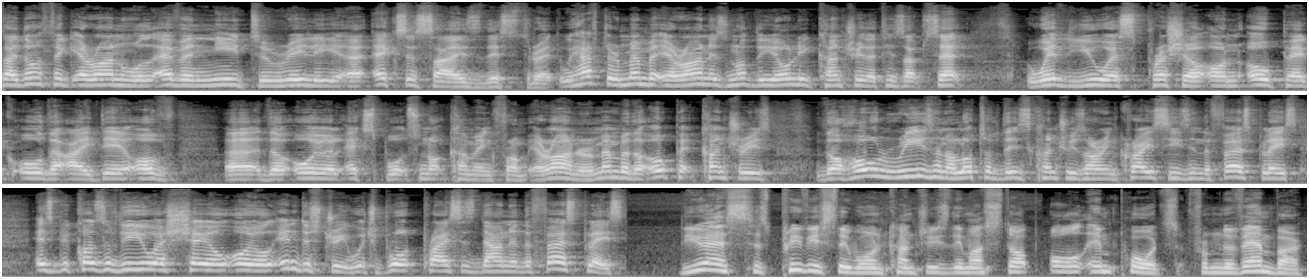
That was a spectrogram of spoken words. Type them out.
I don't think Iran will ever need to really uh, exercise this threat. We have to remember Iran is not the only country that is upset with US pressure on OPEC or the idea of uh, the oil exports not coming from Iran. Remember, the OPEC countries, the whole reason a lot of these countries are in crises in the first place is because of the US shale oil industry, which brought prices down in the first place. The US has previously warned countries they must stop all imports from November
